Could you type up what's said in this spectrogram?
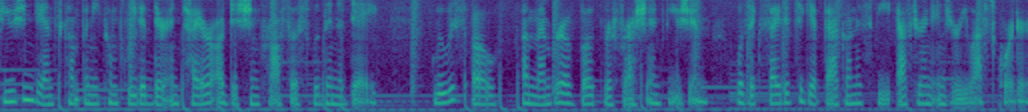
Fusion Dance Company completed their entire audition process within a day. Louis O, a member of both Refresh and Fusion, was excited to get back on his feet after an injury last quarter.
